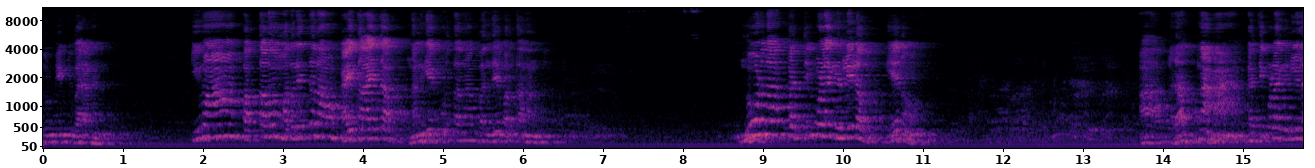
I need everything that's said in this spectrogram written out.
ದುಡ್ಡಿಟ್ಟು ಬರೋಣಂತ ಇವ ಪತ್ತದ ಮೊದಲಿದ್ದ ನಾವು ಕಾಯ್ತಾ ಇದ್ದ, ನನಗೆ ಕೊಡ್ತಾನ, ಬಂದೇ ಬರ್ತಾನಂತ ನೋಡ್ದ ಅದು. ಏನು? ಆ ರತ್ನ ಕತ್ತಿಕೊಳಗೆ ಇರ್ಲಿಲ್ಲ.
